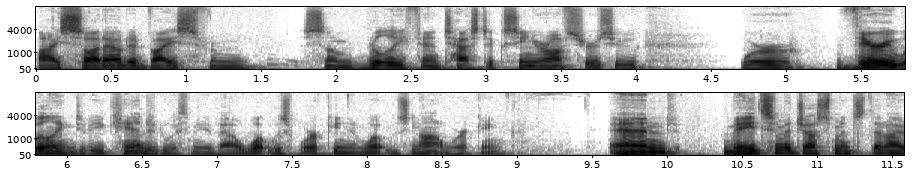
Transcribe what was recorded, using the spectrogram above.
I sought out advice from some really fantastic senior officers who were very willing to be candid with me about what was working and what was not working. And made some adjustments that I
